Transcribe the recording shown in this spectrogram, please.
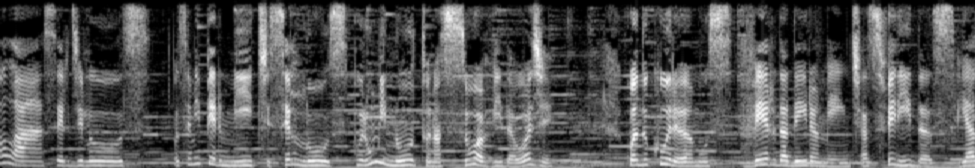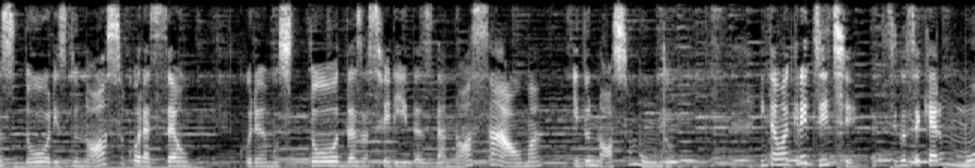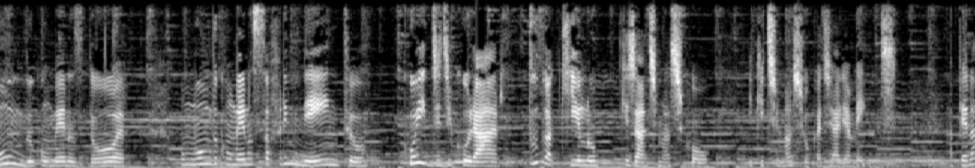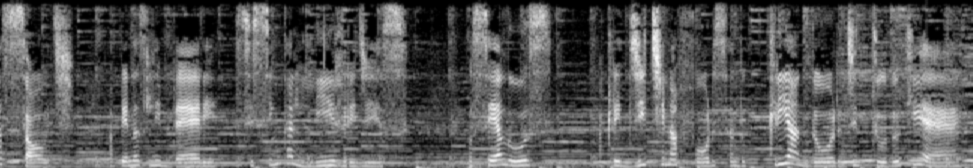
Olá, ser de luz! Você me permite ser luz por um minuto na sua vida hoje? Quando curamos verdadeiramente as feridas e as dores do nosso coração, curamos todas as feridas da nossa alma e do nosso mundo. Então acredite, se você quer um mundo com menos dor, um mundo com menos sofrimento. Cuide de curar tudo aquilo que já te machucou e que te machuca diariamente. Apenas solte, apenas libere, se sinta livre disso. Você é luz. Acredite na força do Criador de tudo que é.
